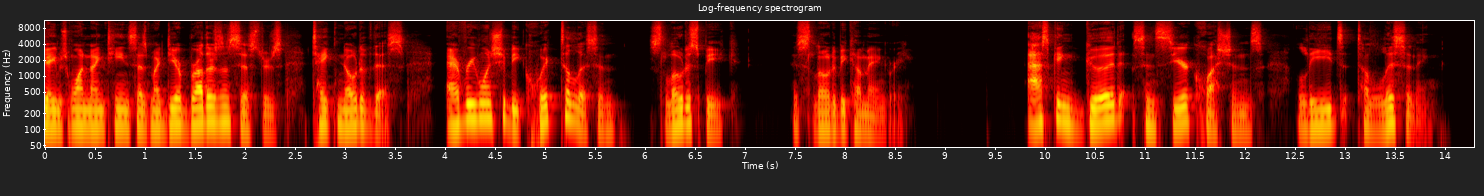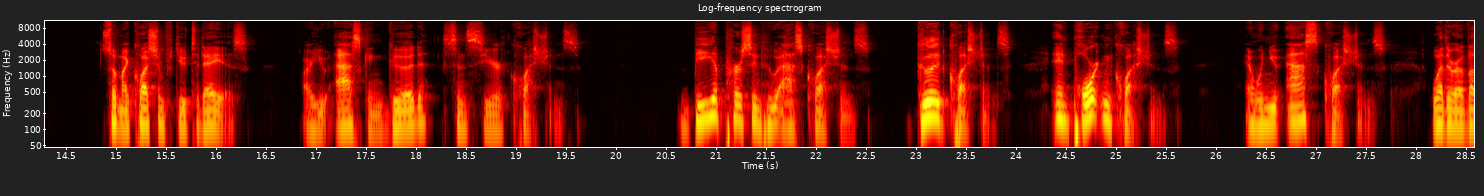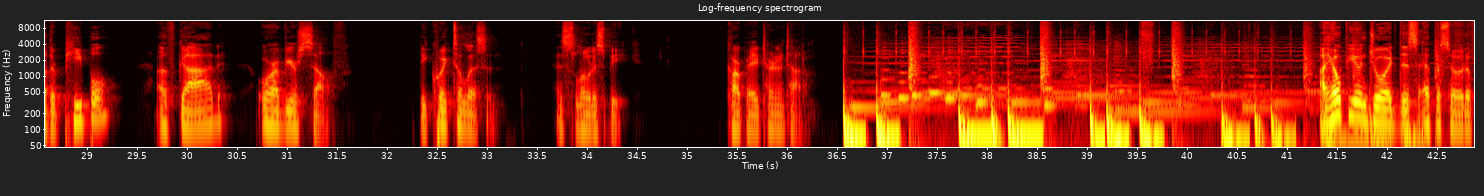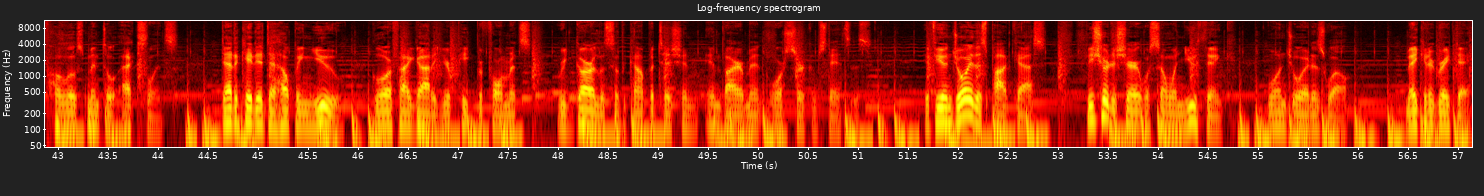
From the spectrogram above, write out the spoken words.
James 1:19 says, "My dear brothers and sisters, take note of this. Everyone should be quick to listen, slow to speak, and slow to become angry." Asking good, sincere questions leads to listening. So my question for you today is, are you asking good, sincere questions? Be a person who asks questions, good questions, important questions. And when you ask questions, whether of other people, of God, or of yourself. Be quick to listen and slow to speak. Carpe Eternitatum. I hope you enjoyed this episode of Holos Mental Excellence, dedicated to helping you glorify God at your peak performance, regardless of the competition, environment, or circumstances. If you enjoy this podcast, be sure to share it with someone you think will enjoy it as well. Make it a great day.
